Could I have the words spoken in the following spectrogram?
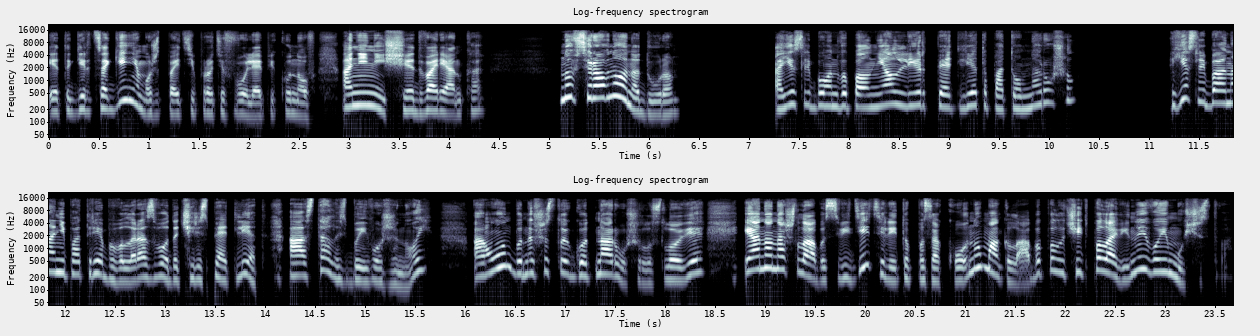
Эта герцогиня может пойти против воли опекунов, а не нищая дворянка. Но все равно она дура. А если бы он выполнял лирд пять лет, а потом нарушил? Если бы она не потребовала развода через пять лет, а осталась бы его женой, а он бы на шестой год нарушил условия, и она нашла бы свидетелей, то по закону могла бы получить половину его имущества.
